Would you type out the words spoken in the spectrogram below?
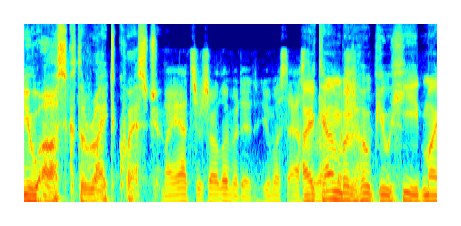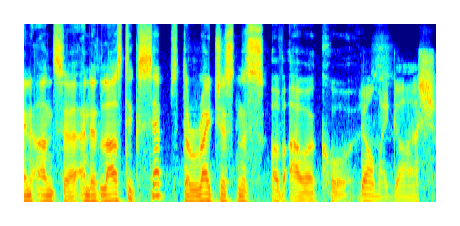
you ask the right question. My answers are limited. You must ask. I right can but hope you heed mine answer and at last accept the righteousness of our cause. Oh my gosh.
